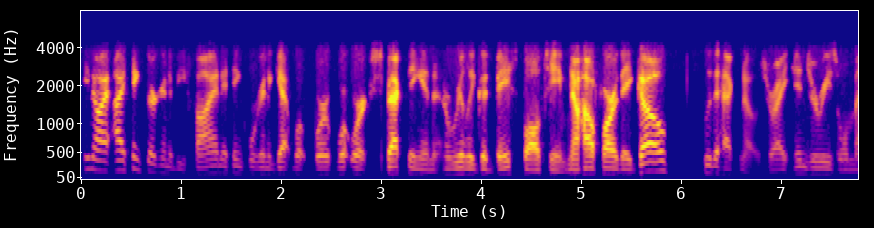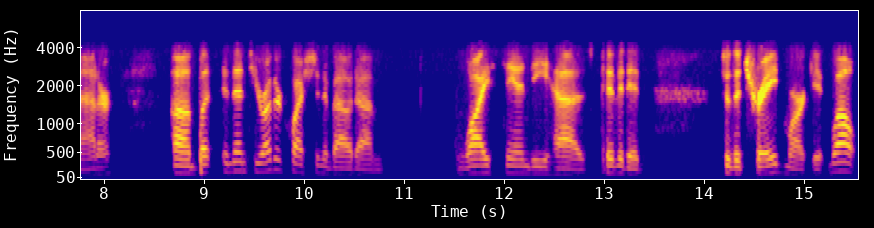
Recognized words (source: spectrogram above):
You know, I, I think they're going to be fine. I think we're going to get what we're what we're expecting in a really good baseball team. Now, how far they go, who the heck knows, right? Injuries will matter. Um, but and then to your other question about um, why Sandy has pivoted to the trade market. Well,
